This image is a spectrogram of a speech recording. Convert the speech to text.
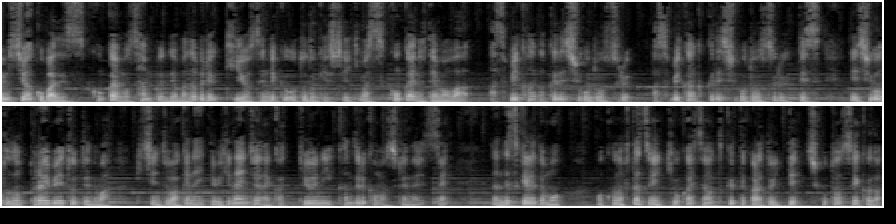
こんにちは、コバです。今回も3分で学べる企業戦略をお届けしていきます。今回のテーマは、遊び感覚で仕事をする。遊び感覚で仕事をするです。で仕事とプライベートっていうのは、きちんと分けないといけないんじゃないかっていう風に感じるかもしれないですね。なんですけれども、この2つに境界線を作ったからといって、仕事の成果が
